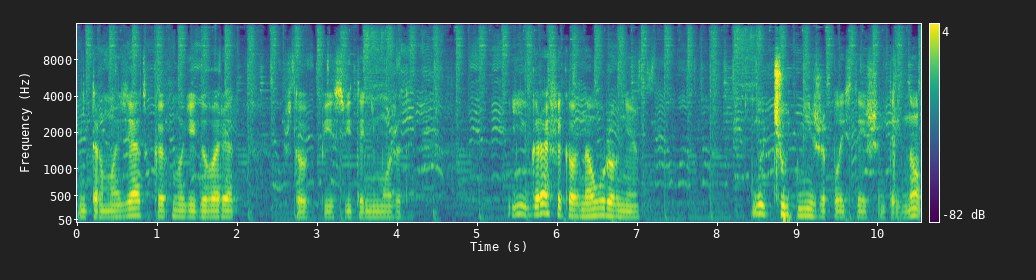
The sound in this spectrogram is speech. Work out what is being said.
не тормозят, как многие говорят, что PS Vita не может. И графика на уровне, ну, чуть ниже PlayStation 3, но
